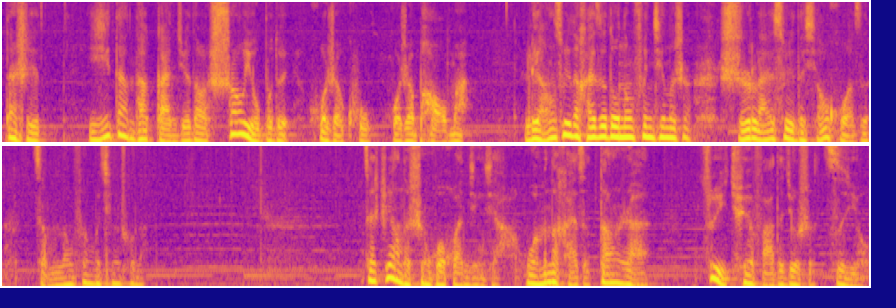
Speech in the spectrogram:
但是，一旦他感觉到稍有不对，或者哭，或者跑嘛，两岁的孩子都能分清的事，十来岁的小伙子怎么能分不清楚呢？在这样的生活环境下，我们的孩子当然最缺乏的就是自由，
